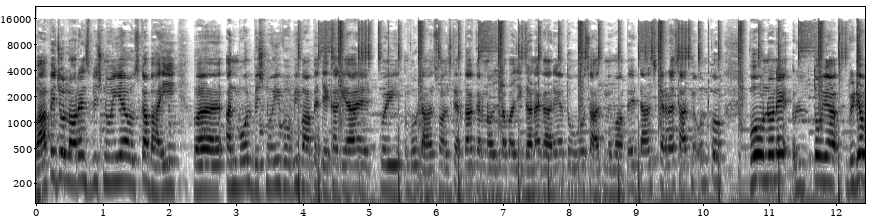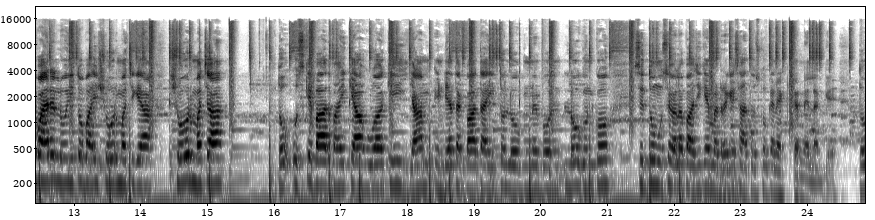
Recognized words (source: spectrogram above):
वहाँ पे जो लॉरेंस बिश्नोई है, उसका भाई अनमोल बिश्नोई, वो भी वहाँ पे देखा गया है। कोई वो डांस वांस करता करण औजला बाजी गाना गा रहे हैं तो वो साथ में वहाँ पे डांस कर रहा है। साथ में उनको, वो उन्होंने तो या वीडियो वायरल हुई तो भाई शोर मच गया। शोर मचा तो उसके बाद भाई क्या हुआ कि यहाँ इंडिया तक बात आई तो लोग ने बोल, लोग उनको सिद्धू मूसेवाला पाजी के मर्डर के साथ उसको कनेक्ट करने लग गए। तो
